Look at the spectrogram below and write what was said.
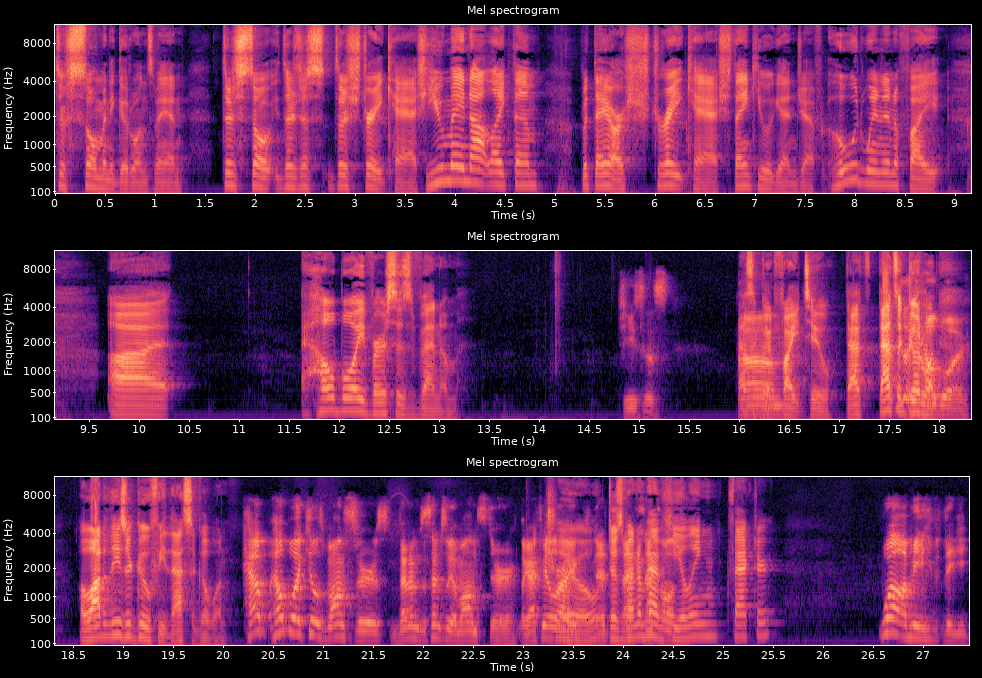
There's so many good ones, man. There's so they're just they're straight cash. You may not like them, but they are straight cash. Thank you again, Jeff. Who would win in a fight? Uh Hellboy versus Venom. jesus That's a good Um, fight too. That's that's I a feel good like one. Hellboy. A lot of these are goofy. That's a good one. Hell, Hellboy kills monsters. Venom's essentially a monster. Like I feel True. like that- Does that- Venom have all- healing factor? Well, I mean, they,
